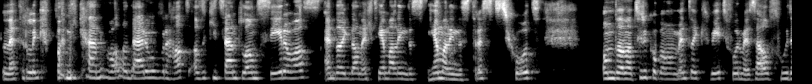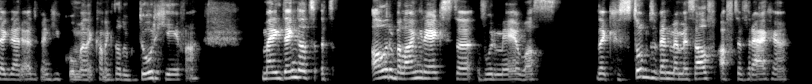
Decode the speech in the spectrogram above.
letterlijk paniekaanvallen daarover had als ik iets aan het lanceren was en dat ik dan echt helemaal in de, helemaal in de stress schoot omdat natuurlijk op het moment dat ik weet voor mezelf hoe dat ik daaruit ben gekomen, dan kan ik dat ook doorgeven. Maar ik denk dat het allerbelangrijkste voor mij was dat ik gestopt ben met mezelf af te vragen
